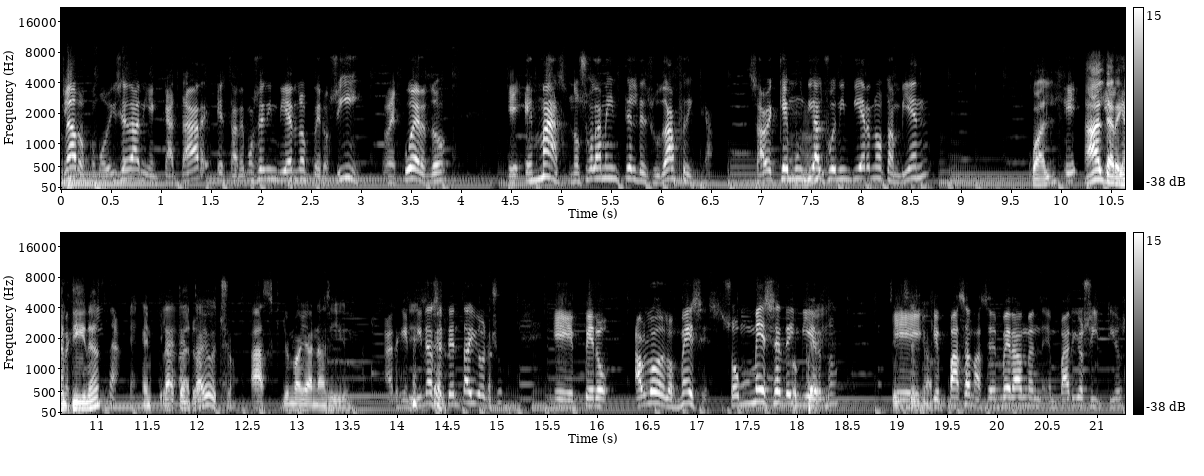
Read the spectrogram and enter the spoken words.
Claro, como dice Dani, en Qatar estaremos en invierno, pero sí, recuerdo. Eh, es más, no solamente el de Sudáfrica. ¿Sabe qué mundial fue en invierno también? ¿Cuál? Eh, ah, el de el Argentina. Argentina Claro. 78. Ah, es que yo no había nacido. Argentina 78, eh, pero hablo de los meses. Son meses de invierno Sí, eh, que pasan a ser verano en, en varios sitios.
